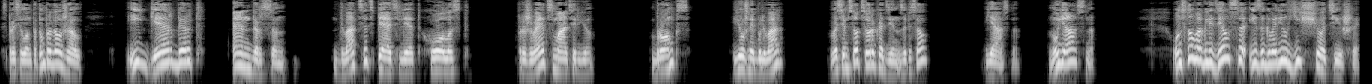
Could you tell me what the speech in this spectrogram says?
Спросил он, потом продолжал. И Герберт Эндерсон, 25 лет, холост, проживает с матерью. Бронкс, Южный бульвар, 841. Записал? Ясно. Ну, ясно. Он снова огляделся и заговорил еще тише.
